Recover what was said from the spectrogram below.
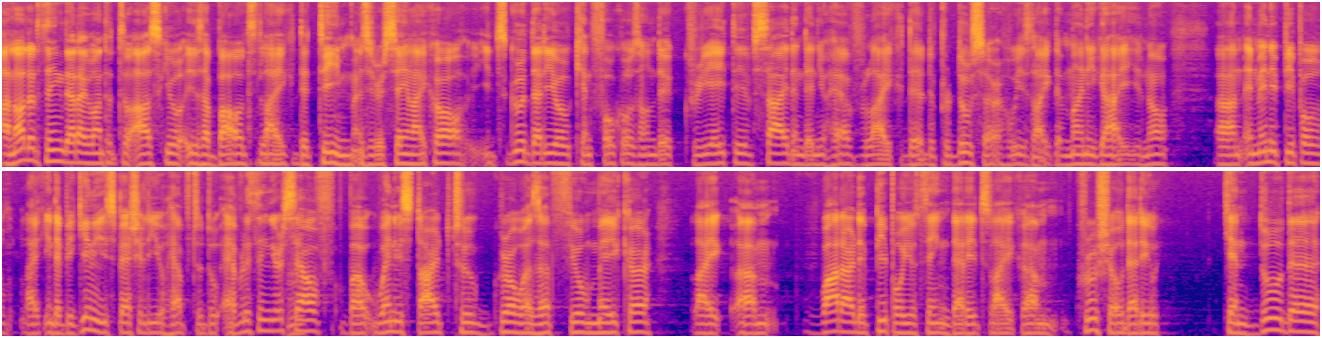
Another thing that I wanted to ask you is about like the team, as you were saying, like oh, it's good that you can focus on the creative side, and then you have like the the producer who is like the money guy, you know. Um, and many people, like in the beginning, especially, you have to do everything yourself. Mm. But when you start to grow as a filmmaker, like um, what are the people you think that it's like um, crucial that you can do the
